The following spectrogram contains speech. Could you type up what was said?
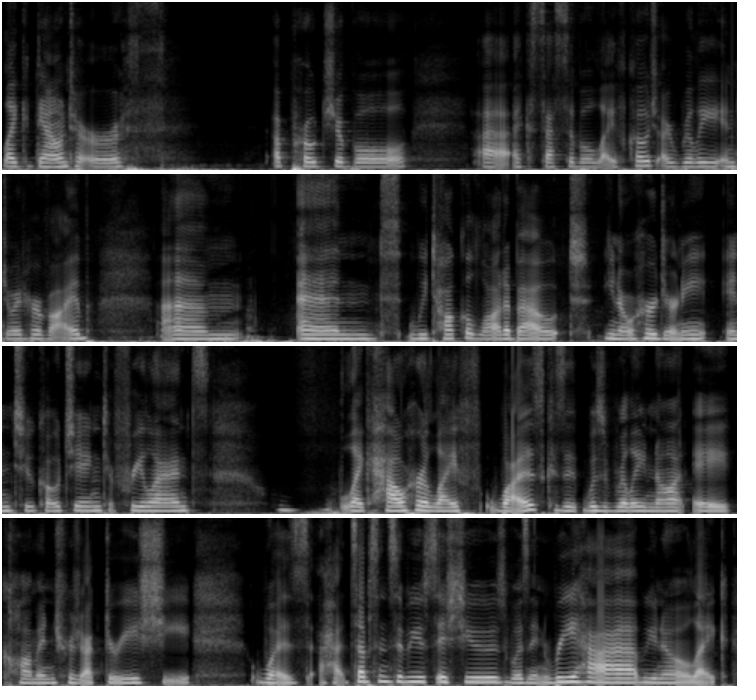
like down to earth, approachable, uh, accessible life coach. I really enjoyed her vibe. Um, and we talk a lot about, you know, her journey into coaching to freelance, like how her life was because it was really not a common trajectory. She was had substance abuse issues, was in rehab, you know, like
